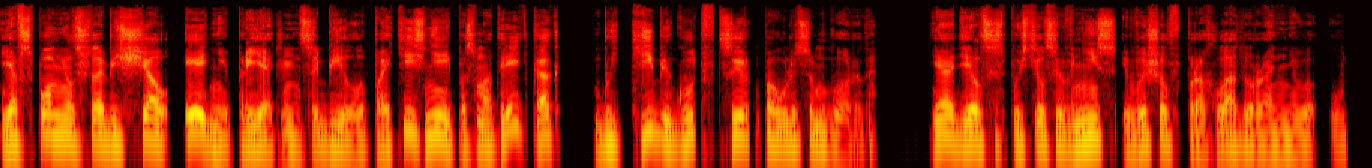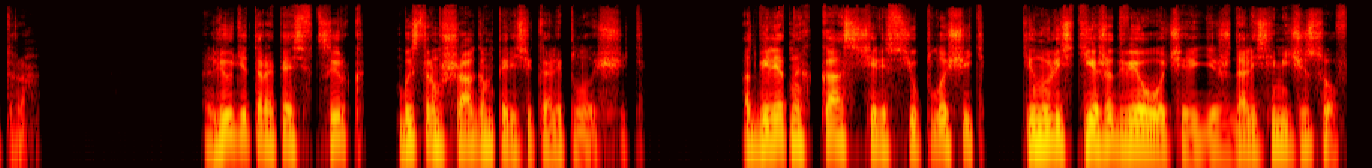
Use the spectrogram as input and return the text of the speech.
Я вспомнил, что обещал Эдни, приятельнице Билла, пойти с ней посмотреть, как быки бегут в цирк по улицам города. Я оделся, спустился вниз и вышел в прохладу раннего утра. Люди, торопясь в цирк, быстрым шагом пересекали площадь. От билетных касс через всю площадь тянулись те же две очереди, ждали семи часов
